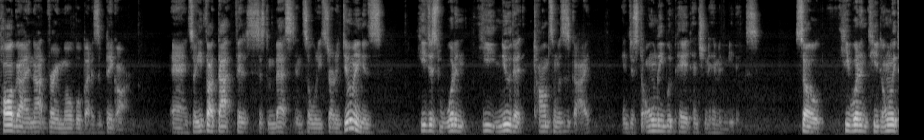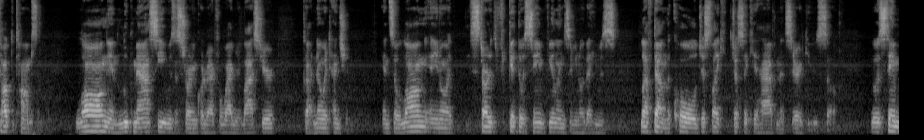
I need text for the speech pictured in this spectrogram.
tall guy, not very mobile, but has a big arm. And so he thought that fit his system best. And so what he started doing is he just wouldn't he knew that Thompson was his guy and just only would pay attention to him in meetings. So he wouldn't he'd only talk to Thompson. Long and Luke Massey was the starting quarterback for Wagner last year, got no attention. And so Long, you know, it started to get those same feelings of, you know, that he was left out in the cold, just like just like it happened at Syracuse. So those same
